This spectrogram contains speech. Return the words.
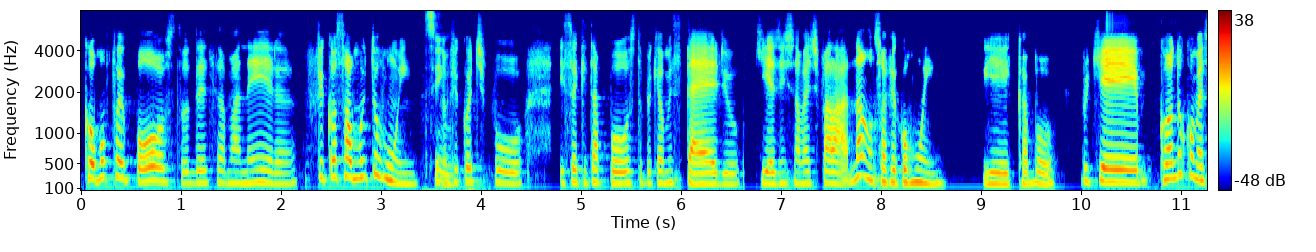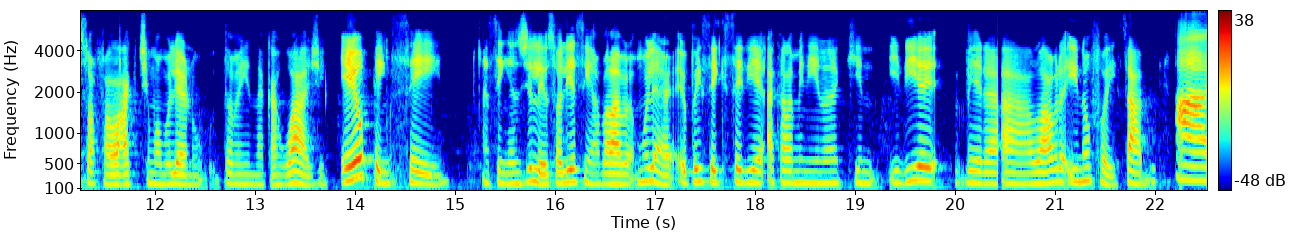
como foi posto dessa maneira, ficou só muito ruim. Sim. Não ficou tipo, isso aqui tá posto porque é um mistério que a gente não vai te falar. Não, só ficou ruim. E acabou. Porque quando começou a falar que tinha uma mulher no, também na carruagem, eu pensei assim, antes de ler, eu só li assim a palavra mulher. Eu pensei que seria aquela menina que iria ver a, a Laura e não foi, sabe? Ah,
